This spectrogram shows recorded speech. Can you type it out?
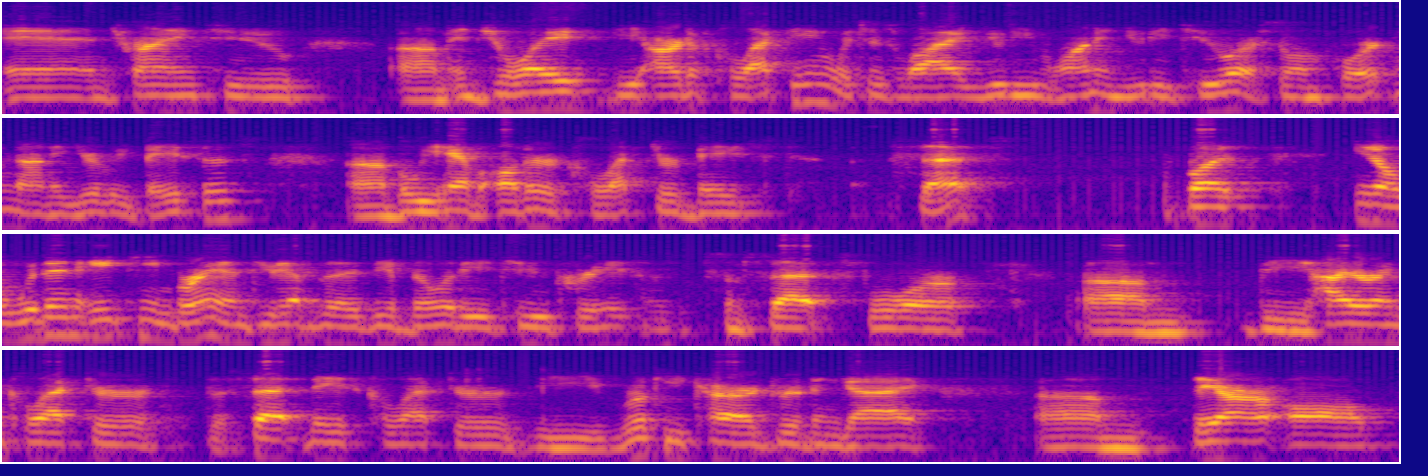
and trying to um, enjoy the art of collecting, which is why UD1 and UD2 are so important on a yearly basis. Um, but we have other collector-based sets. But you know, within 18 brands, you have the, the ability to create some, some sets for um, the higher end collector, the set based collector, the rookie card driven guy. Um, they are all,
